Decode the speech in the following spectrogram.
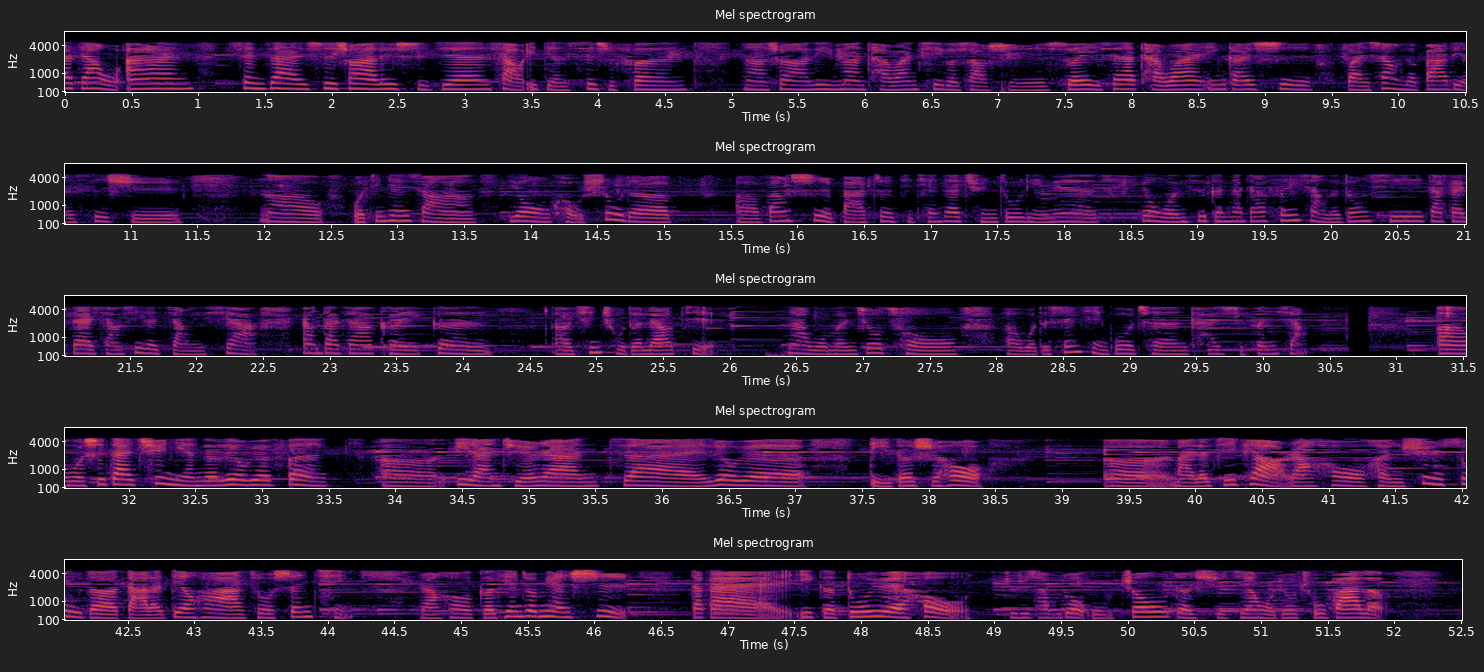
大家午安，现在是匈牙利时间下午一点四十分。那匈牙利慢台湾七个小时，所以现在台湾应该是晚上的八点四十。那我今天想用口述的呃方式，把这几天在群组里面用文字跟大家分享的东西，大概再详细的讲一下，让大家可以更呃清楚的了解。那我们就从呃我的申请过程开始分享。呃，我是在去年的六月份，呃，毅然决然在六月底的时候，呃，买了机票，然后很迅速的打了电话做申请，然后隔天就面试，大概一个多月后，就是差不多五周的时间，我就出发了。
